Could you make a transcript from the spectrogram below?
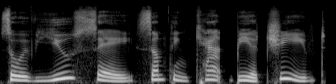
So if you say something can't be achieved,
